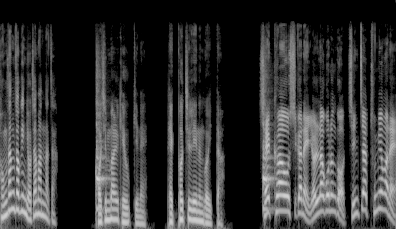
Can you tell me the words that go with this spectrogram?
정상적인 여자 만나자. 거짓말 개웃기네. 100% 찔리는 거 있다. 체크아웃 시간에 연락 오는 거 진짜 투명하네.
